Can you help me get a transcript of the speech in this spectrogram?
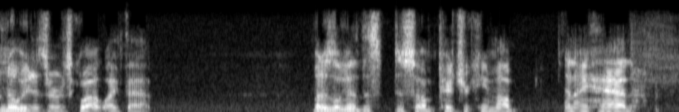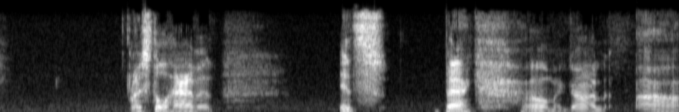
Nobody deserves to go out like that. But I was looking at this this um, picture came up, and I had, I still have it. It's back. Oh my god. Uh,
